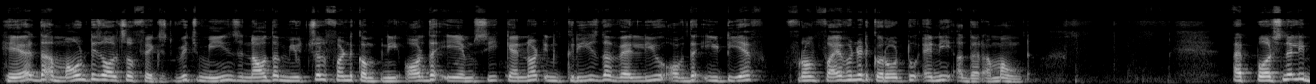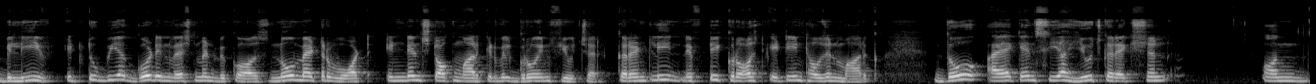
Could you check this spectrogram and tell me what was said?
Here, the amount is also fixed, which means now the mutual fund company or the AMC cannot increase the value of the ETF from 500 crore to any other amount. I personally believe it to be a good investment because no matter what, Indian stock market will grow in future. Currently, Nifty crossed 18,000 mark. Though I can see a huge correction on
